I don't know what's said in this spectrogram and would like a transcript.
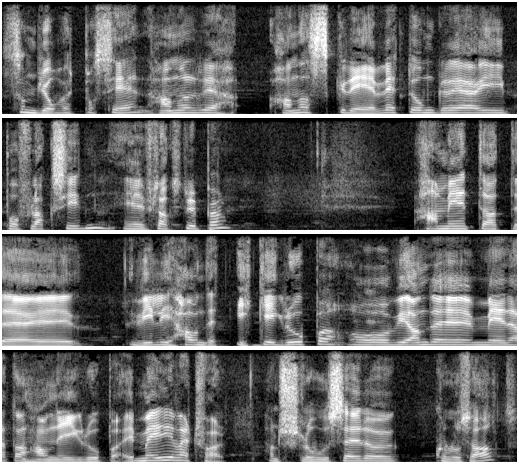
som jobbet på scenen, han har, han har skrevet om greia på flakssiden, i flaksgruppa. Han mente at eh, Willy havnet ikke i gropa, og vi andre mener at han havnet i gropa. Men i hvert fall, han slo seg kolossalt.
